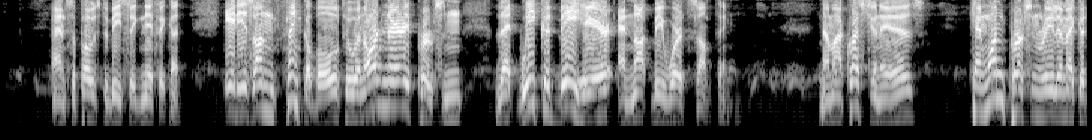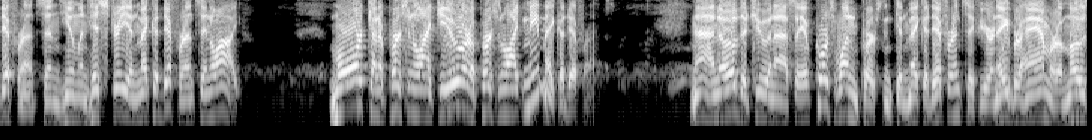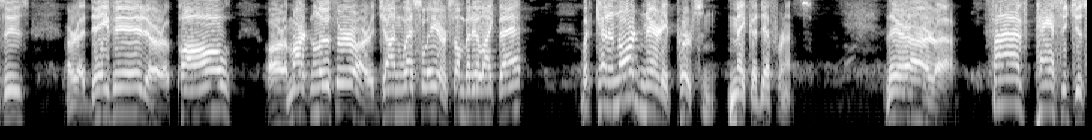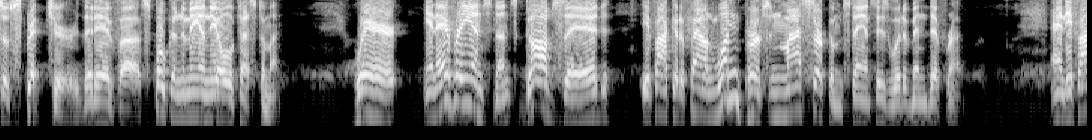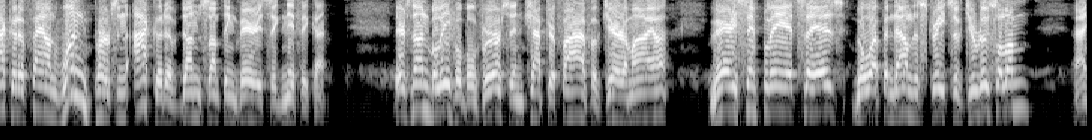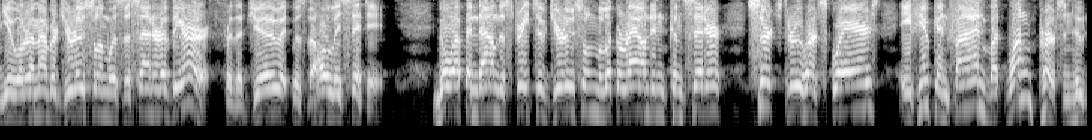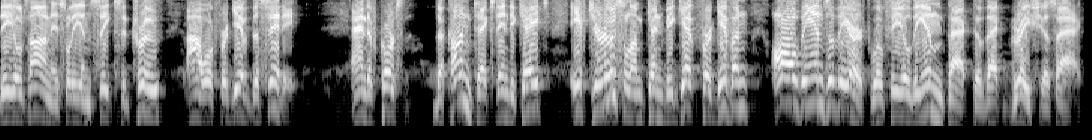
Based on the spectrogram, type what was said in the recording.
and supposed to be significant. It is unthinkable to an ordinary person that we could be here and not be worth something. Now, my question is can one person really make a difference in human history and make a difference in life? More can a person like you or a person like me make a difference? Now, I know that you and I say, of course, one person can make a difference if you're an Abraham or a Moses or a David or a Paul or a Martin Luther or a John Wesley or somebody like that. But can an ordinary person make a difference? There are uh, five passages of Scripture that have uh, spoken to me in the Old Testament where in every instance God said, if I could have found one person, my circumstances would have been different. And if I could have found one person, I could have done something very significant. There's an unbelievable verse in chapter 5 of Jeremiah. Very simply, it says, Go up and down the streets of Jerusalem, and you will remember Jerusalem was the center of the earth. For the Jew, it was the holy city. Go up and down the streets of Jerusalem, look around and consider, search through her squares. If you can find but one person who deals honestly and seeks the truth, I will forgive the city. And of course, the context indicates if Jerusalem can be forgiven, all the ends of the earth will feel the impact of that gracious act.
